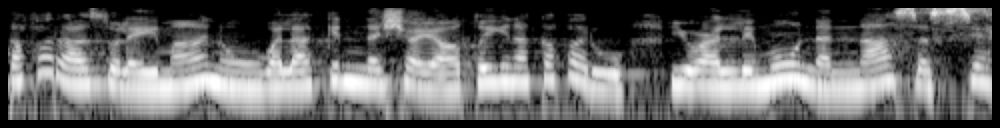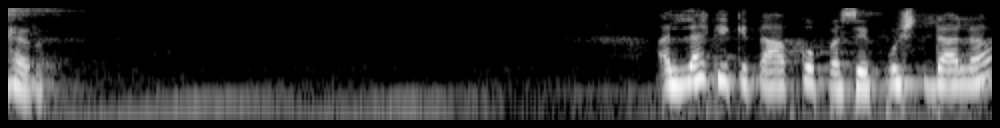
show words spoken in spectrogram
کفر سلیمان ولا کن شیاطین کفرو یعلمون الناس السحر۔ اللہ کی کتاب کو پسے پشت ڈالا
